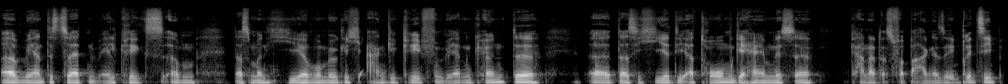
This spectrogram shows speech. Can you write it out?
äh, während des Zweiten Weltkriegs, ähm, dass man hier womöglich angegriffen werden könnte, äh, dass sich hier die Atomgeheimnisse Kanadas verbargen. Also im Prinzip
